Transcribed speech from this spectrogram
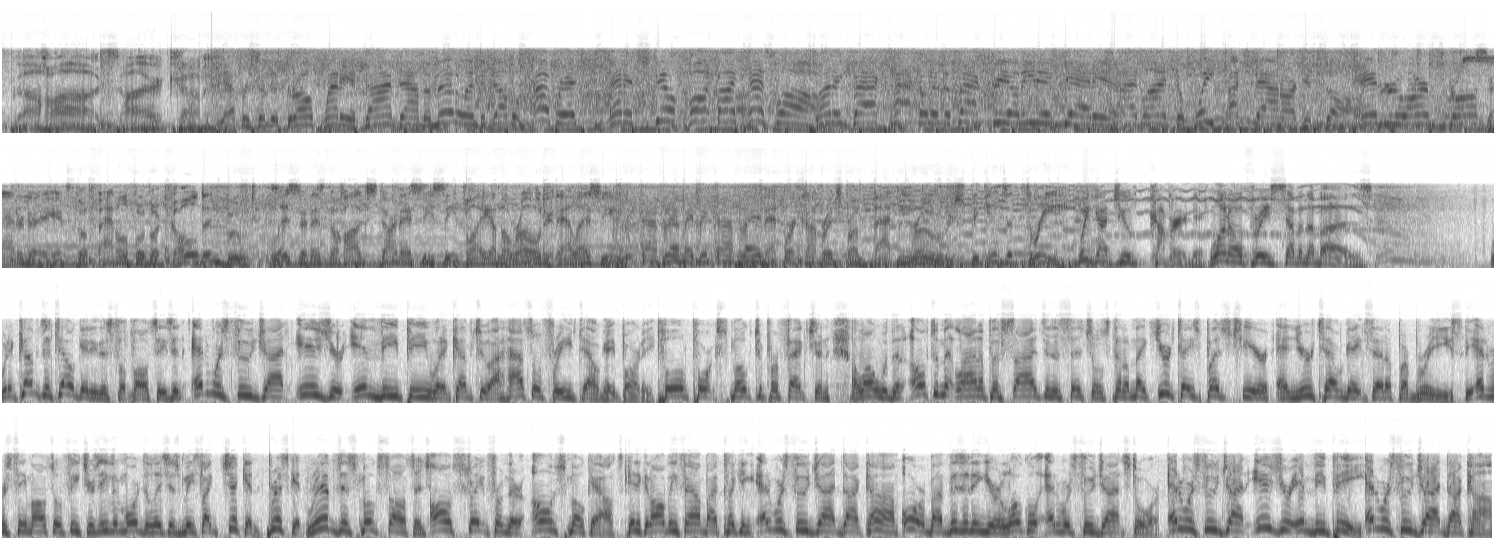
The Hogs are coming. Jefferson to throw, plenty of time down the middle into double coverage, and it's still caught by TeSlaa. Running back, tackle in the backfield, he didn't get in. Sideline complete, touchdown Arkansas. Andrew Armstrong. Saturday, it's the battle for the Golden Boot. Listen as the Hogs start SEC play on the road at LSU. Big time play, made big time play. Network coverage from Baton Rouge begins at 3. We got you covered. 1037 The Buzz. When it comes to tailgating this football season, Edwards Food Giant is your MVP when it comes to a hassle-free tailgate party. Pulled pork smoked to perfection, along with an ultimate lineup of sides and essentials that'll make your taste buds cheer and your tailgate setup a breeze. The Edwards team also features even more delicious meats like chicken, brisket, ribs, and smoked sausage, all straight from their own smokehouse. And it can all be found by clicking edwardsfoodgiant.com or by visiting your local Edwards Food Giant store. Edwards Food Giant is your MVP. edwardsfoodgiant.com.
